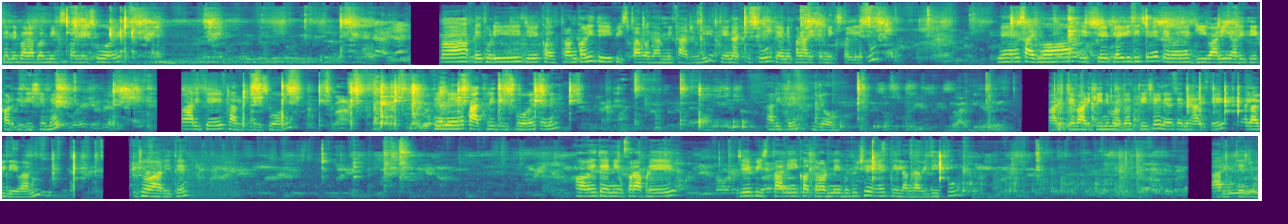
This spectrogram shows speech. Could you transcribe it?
તેને બરાબર મિક્સ કરી લઈશું હવે. એમાં આપણે થોડી જે કથરણ કરી હતી, પિસ્તા બદામની કાજુની, તે નાખીશું, તેને પણ આ રીતે મિક્સ કરી લઈશું. મેં સાઈડમાં એક પ્લેટ લઈ લીધી છે તેમાં ઘીવાળી આ રીતે કરી દીધી છે મેં. આ રીતે ઠાલવી દઈશું હવે. તેને પાથરી દઈશું હવે તેને. આ રીતે જો. આ રીતે વાડકીની મદદથી છે ને તેને આ રીતે ફેલાવી દેવાનું. જો આ રીતે. હવે તેની ઉપર આપણે જે પિસ્તાની કતરણ ને બધું છે તે લગાવી દઈશું. આ રીતે જો.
